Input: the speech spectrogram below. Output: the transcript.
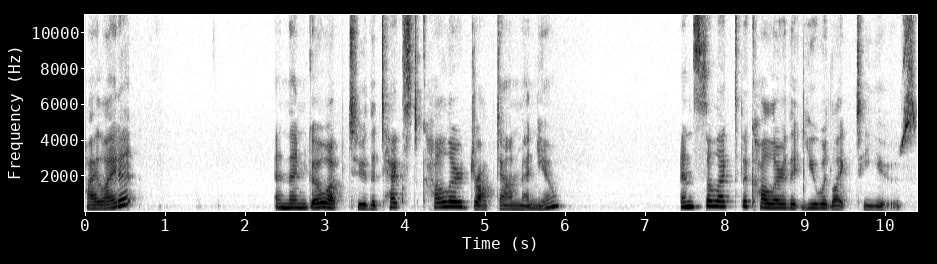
Highlight it and then go up to the text color drop-down menu and select the color that you would like to use.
